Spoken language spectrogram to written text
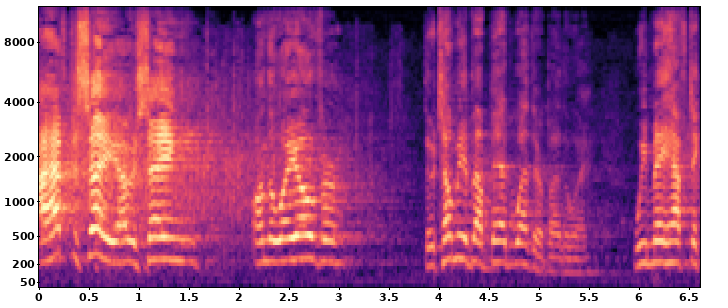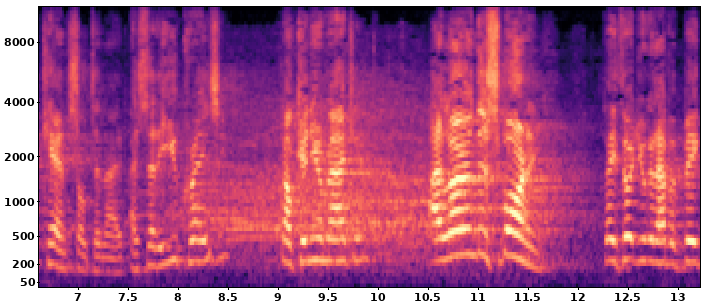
I have to say, I was saying on the way over, they were telling me about bad weather, by the way. We may have to cancel tonight. I said, Are you crazy? Now, can you imagine? I learned this morning they thought you were going to have a big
